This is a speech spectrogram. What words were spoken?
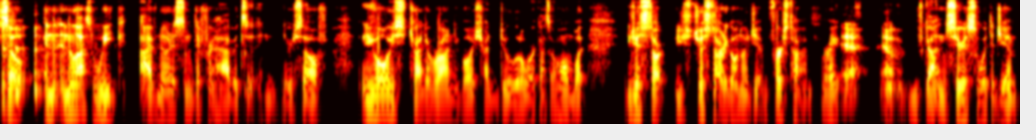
so in in the last week i've noticed some different habits in yourself you've always tried to run you've always tried to do little workouts at home but you just start you just started going to the gym first time right yeah yeah. You've gotten serious with the gym.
